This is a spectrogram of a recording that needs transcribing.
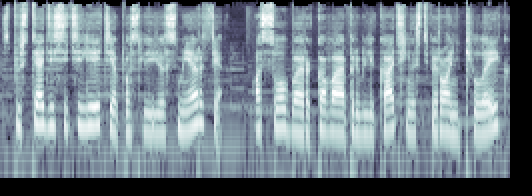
Спустя десятилетия после ее смерти особая роковая привлекательность Вероники Лейк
